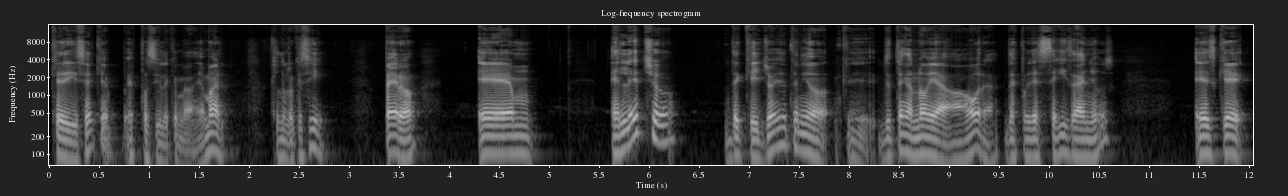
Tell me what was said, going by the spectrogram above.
que dice que es posible que me vaya mal. Claro que sí. Pero em, el hecho de que yo haya tenido, que yo tenga novia ahora, después de seis años, es que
